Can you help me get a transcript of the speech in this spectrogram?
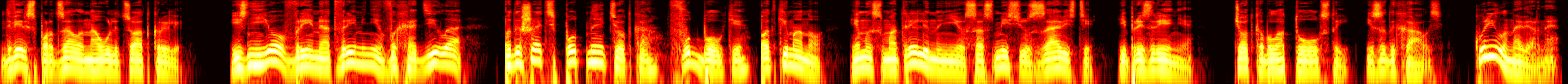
Дверь спортзала на улицу открыли. Из нее время от времени выходила подышать потная тетка в футболке под кимоно, и мы смотрели на нее со смесью зависти и презрения. Тетка была толстой и задыхалась. Курила, наверное.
